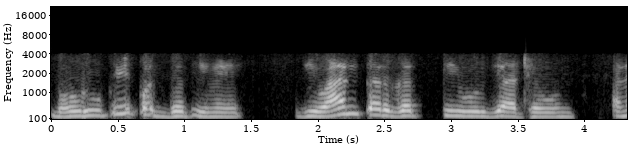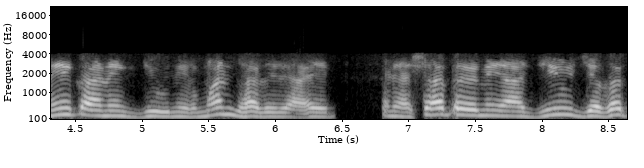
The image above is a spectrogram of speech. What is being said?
बहुरूपी पद्धतीने जीवांतर्गत ती ऊर्जा ठेवून अनेकानेक जीव निर्माण झालेले आहेत. आणि अशा तऱ्हेने या जीव जगत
